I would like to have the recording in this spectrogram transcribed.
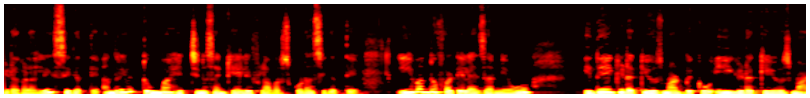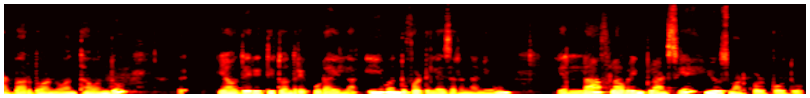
ಗಿಡಗಳಲ್ಲಿ ಸಿಗುತ್ತೆ. ಅಂದರೆ ತುಂಬ ಹೆಚ್ಚಿನ ಸಂಖ್ಯೆಯಲ್ಲಿ ಫ್ಲವರ್ಸ್ ಕೂಡ ಸಿಗುತ್ತೆ. ಈ ಒಂದು ಫರ್ಟಿಲೈಸರ್ ನೀವು ಇದೇ ಗಿಡಕ್ಕೆ ಯೂಸ್ ಮಾಡಬೇಕು, ಈ ಗಿಡಕ್ಕೆ ಯೂಸ್ ಮಾಡಬಾರ್ದು ಅನ್ನುವಂಥ ಒಂದು ಯಾವುದೇ ರೀತಿ ತೊಂದರೆ ಕೂಡ ಇಲ್ಲ. ಈ ಒಂದು ಫರ್ಟಿಲೈಸರನ್ನು ನೀವು ಎಲ್ಲ ಫ್ಲವರಿಂಗ್ ಪ್ಲಾಂಟ್ಸ್ಗೆ ಯೂಸ್ ಮಾಡ್ಕೊಳ್ಬೋದು.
